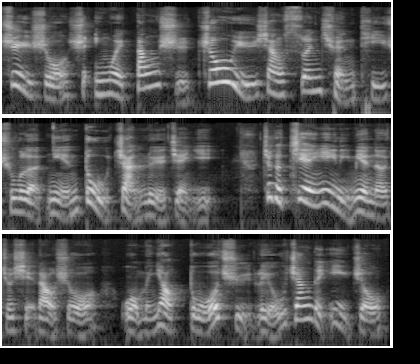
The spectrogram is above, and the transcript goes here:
据说是因为当时周瑜向孙权提出了年度战略建议。这个建议里面呢，就写到说，我们要夺取刘璋的益州，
